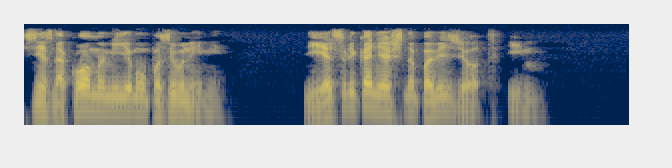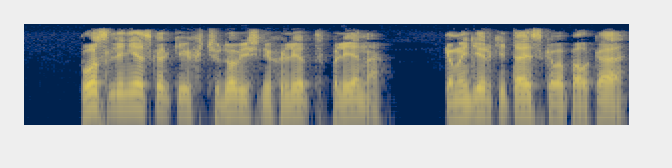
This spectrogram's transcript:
с незнакомыми ему позывными. Если, конечно, повезет им. После нескольких чудовищных лет плена командир китайского полка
